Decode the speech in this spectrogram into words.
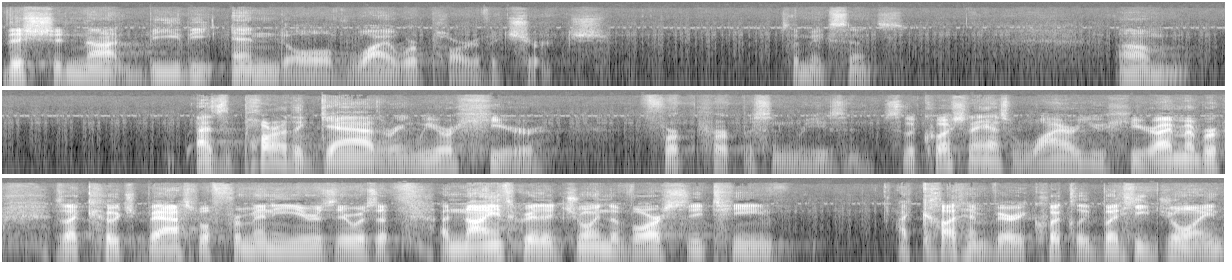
this should not be the end all of why we're part of a church. Does that make sense? Um, as a part of the gathering, we are here for a purpose and reason. So the question I asked, why are you here? I remember as I coached basketball for many years, there was a, a ninth grader that joined the varsity team. I cut him very quickly, but he joined.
